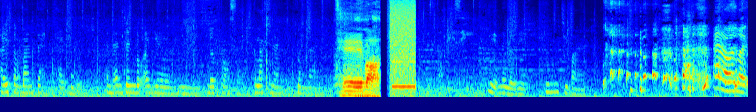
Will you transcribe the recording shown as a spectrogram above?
ហើយទំបានតេស្តខែ4 and then ចេញលក់ឲ្យយើងលើ process ខ្លះឆ្នាំបណ្ដាទេបានេះនៅលើនេះគឹមជីបា and I was like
